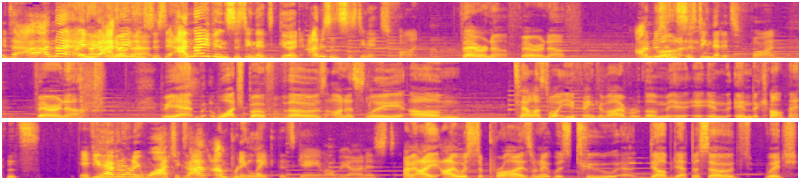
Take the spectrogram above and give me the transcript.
It's. I, I'm not. I- I- I'm I not know even that. insisting. I'm not even insisting that it's good. I'm just insisting that it's fun. Fair enough. Fair enough. I'm just But- insisting that it's fun. Fair enough. But yeah, b- watch both of those. Honestly, um, tell us what you think of either of them in in, in the comments. If you haven't already watched it, because I'm, I'm pretty late to this game, I'll be honest. I mean, I, I was surprised when it was two uh, dubbed episodes, which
